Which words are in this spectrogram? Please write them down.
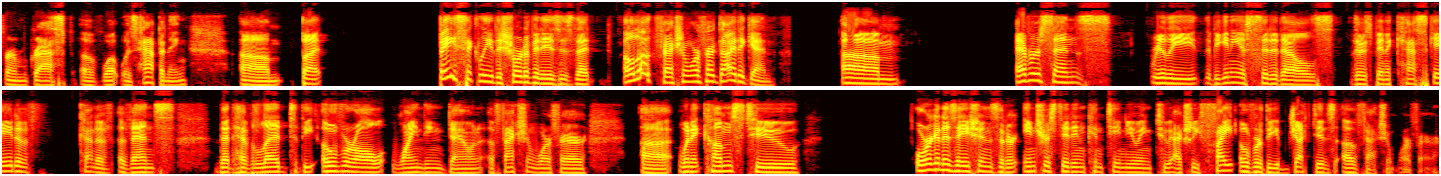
firm grasp of what was happening. Um, but basically, the short of it is, is that oh look, faction warfare died again. Um, ever since really the beginning of Citadels, there's been a cascade of kind of events that have led to the overall winding down of faction warfare uh, when it comes to organizations that are interested in continuing to actually fight over the objectives of faction warfare.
